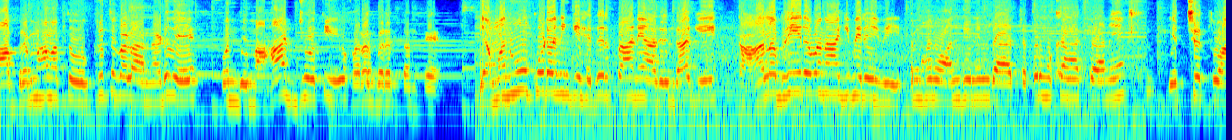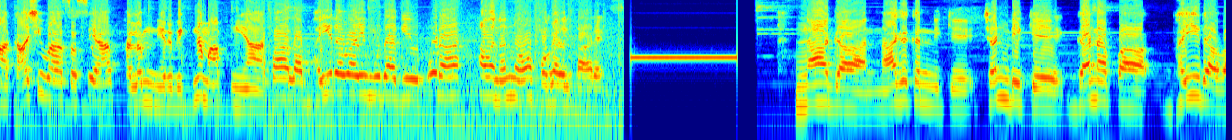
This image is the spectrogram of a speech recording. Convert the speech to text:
ಆ ಬ್ರಹ್ಮ ಮತ್ತು ಕೃತುಗಳ ನಡುವೆ ಒಂದು ಮಹಾಜ್ಯೋತಿ ಹೊರಗೆ ಬರುತ್ತಂತೆ. ಯಮನೂ ಕೂಡ ನಿಂಗೆ ಹೆದರ್ತಾನೆ ಆದ್ರಿಂದಾಗಿ ಕಾಲಭೈರವನಾಗಿ ಮೆರೆಯುವಿ. ಬ್ರಹ್ಮನು ಅಂದಿನಿಂದ ಚತುರ್ಮುಖ ಆಗ್ತಾನೆ. ಎಚ್ಚತ್ವ ಕಾಶಿವಾಸಸ್ಯ ಫಲಂ ನಿರ್ವಿಘ್ನ ಮಾಪ್ನಿಯ ಕಾಲ ಭೈರವ ಎಂಬುದಾಗಿಯೂ ಕೂಡ ಅವನನ್ನು ಹೊಗಳ್ತಾರೆ. ನಾಗ ನಾಗಕನ್ನಿಕೆ ಚಂಡಿಕೆ ಗಣಪ ಭೈರವ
